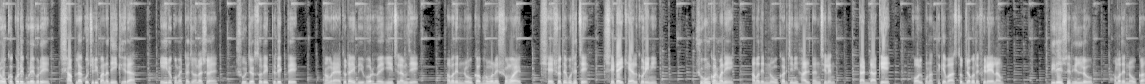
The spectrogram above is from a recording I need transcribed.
নৌকা করে ঘুরে ঘুরে শাপলা কচুরিপানা দিয়ে ঘেরা এইরকম একটা জলাশয়ে সূর্যাস্ত দেখতে দেখতে আমরা এতটাই বিভোর হয়ে গিয়েছিলাম যে আমাদের নৌকা ভ্রমণের সময় শেষ হতে বসেছে সেটাই খেয়াল করিনি। শুভঙ্কর মানে আমাদের নৌকার যিনি হাল টানছিলেন, তার ডাকে কল্পনার থেকে বাস্তব জগতে ফিরে এলাম। তীরে এসে ভিড়ল আমাদের নৌকা।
